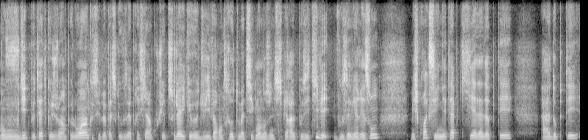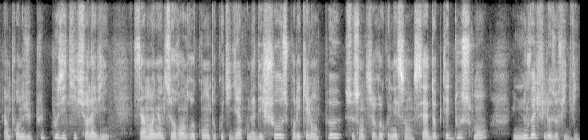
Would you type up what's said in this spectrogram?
Bon, vous vous dites peut-être que je vais un peu loin, que c'est pas parce que vous appréciez un coucher de soleil que votre vie va rentrer automatiquement dans une spirale positive, et vous avez raison, mais je crois que c'est une étape qui aide à adopter, à adopter un point de vue plus positif sur la vie. C'est un moyen de se rendre compte au quotidien qu'on a des choses pour lesquelles on peut se sentir reconnaissant. C'est adopter doucement une nouvelle philosophie de vie.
